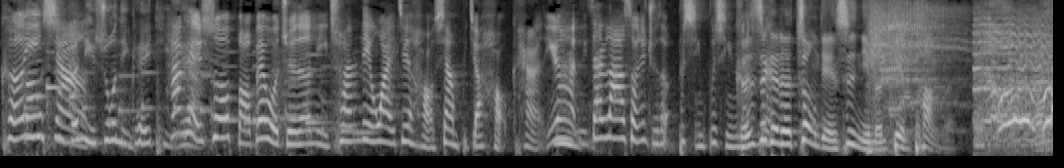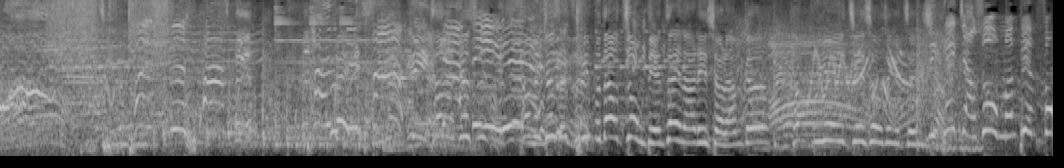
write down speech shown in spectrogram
可以方式跟你说，你可以体谅？他可以说：“宝贝，我觉得你穿另外一件好像比较好看，因为你在拉的时候你就觉得不行不行。”可是这个的重点是你们变胖了。点在哪里，小梁哥，他不愿意接受这个真相你。可以讲说我们变丰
